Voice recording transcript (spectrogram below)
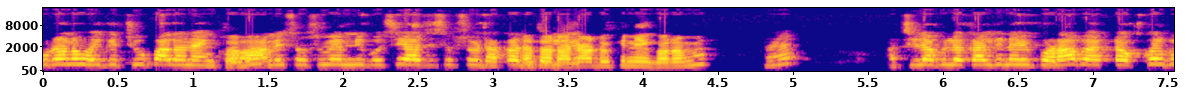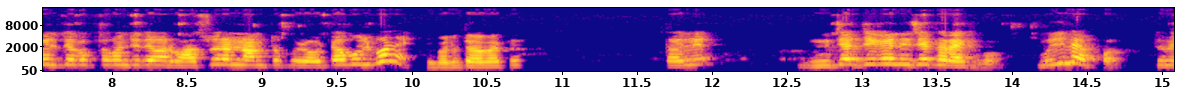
পুরানো হয়ে গিয়ে চুপ আলো নাই। আমি সবসময় এমনি বসে আছি সবসময় ঢাকা ঢুকিয়ে, ঢুকি নেই গরমে? হ্যাঁ? আর ছিলা বলে কাল দিন আমি পড়াবো একটা অক্ষর বলতে হবে তখন যদি আমার ভাসুরের নাম তো পড়ে ওটা বলব না? বলতে হবে কি? তাহলে নিজের জায়গায় নিজেকে রাখব। বুঝলে আপা তুমি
